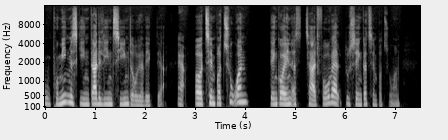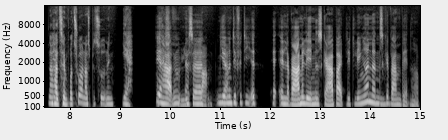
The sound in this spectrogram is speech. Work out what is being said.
Uh, på min maskine, der er det lige en time, der ryger væk der. Ja. Og temperaturen, den går ind og tager et forvalg, du sænker temperaturen. Nå, har temperaturen også betydning? Ja, det har den. Altså, varmt. Jamen, ja. det er fordi, at eller varmelægemet skal arbejde lidt længere, når den mm. skal varme vandet op.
